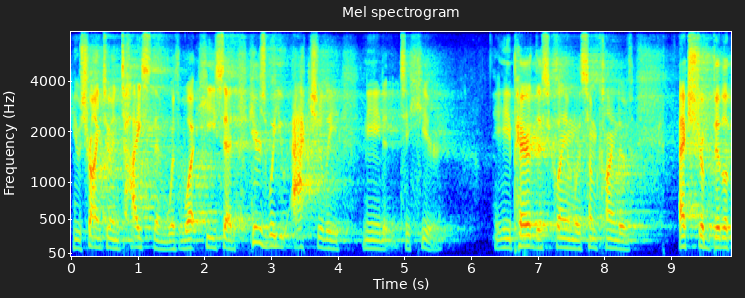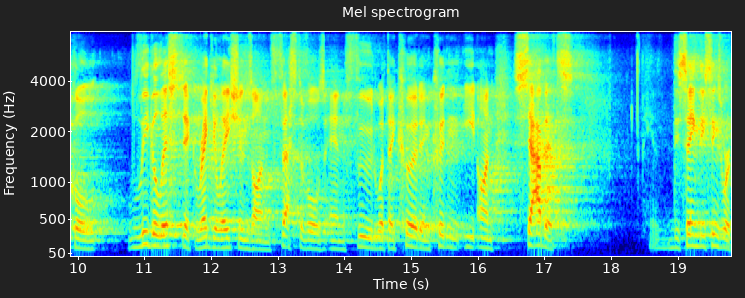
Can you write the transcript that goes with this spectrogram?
he was trying to entice them with what he said. Here's what you actually need to hear. He paired this claim with some kind of extra biblical, legalistic regulations on festivals and food, what they could and couldn't eat on Sabbaths. Saying these things were,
